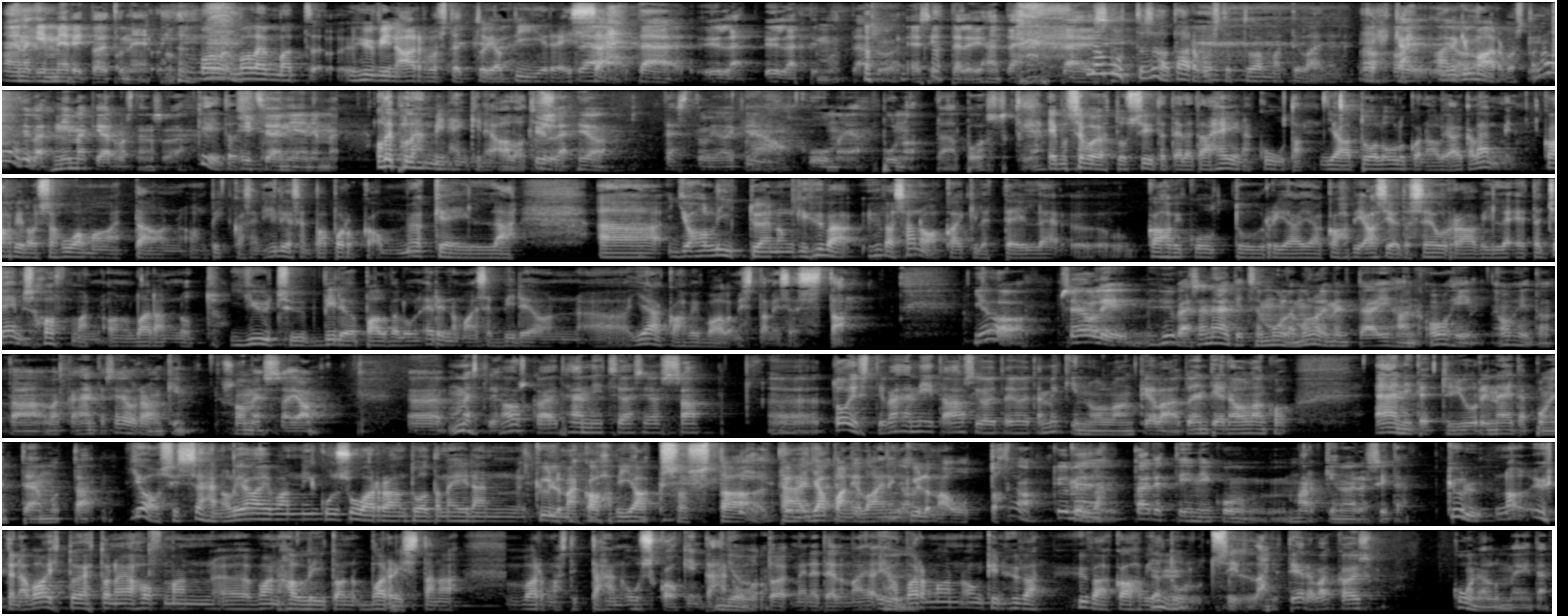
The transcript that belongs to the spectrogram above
ainakin meritoituneempi. Mo- molemmat hyvin arvostettuja Kyllä. piireissä. Tämä, tämä yllä, yllätti mut tämä esittely ihan täysin. No mutta sä oot arvostettu ammattilainen. No, Ehkä, oi, ainakin joo. mä arvostan. No hyvä, niin mäkin arvostan sua. Kiitos. Itseäni enemmän. Olipa lämminhenkinen aloitus. Kyllä, joo. Tästä tuli oikein Joo. kuuma ja punottaa poskia. Ei, mutta se voi johtua siitä, että eletään heinäkuuta ja tuolla ulkona oli aika lämmin. Kahviloissa huomaa, että on, on pikkasen hiljaisempaa, porukka on mökeillä, johon liittyen onkin hyvä, hyvä sanoa kaikille teille kahvikulttuuria ja kahviasioita seuraaville, että James Hoffman on ladannut YouTube-videopalveluun erinomaisen videon jääkahvin valmistamisesta – Joo, se oli hyvä. Sä näytit sen mulle. Mulla oli mennyt tää ihan ohi, ohi tota, vaikka häntä seuraankin somessa. Ja, ö, mun mielestä oli hauskaa, että hän itse asiassa ö, toisti vähän niitä asioita, joita mekin ollaan kelailtu. En tiedä, ollaanko äänitetty juuri näitä pointteja, mutta... Joo, siis sehän oli aivan niin kuin suoraan tuolta meidän kylmäkahvijaksosta, niin, tämä japanilainen joo. kylmäuutto. Joo, kyllä, kyllä. me taidettiin niin kuin markkinoida sitä. Kyllä, no yhtenä vaihtoehtona ja Hoffman vanhan liiton baristana varmasti tähän uskookin tähän Joo. menetelmään ja ihan varmaan onkin hyvä, hyvä kahvia mm. tullut sillä. Ja tiedä, vaikka olisi kuunnellut meitä.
